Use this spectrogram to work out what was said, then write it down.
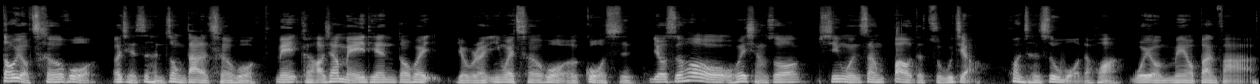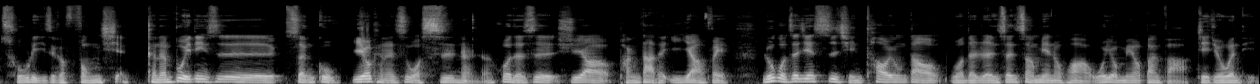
都有车祸，而且是很重大的车祸，每可好像每一天都会有人因为车祸而过世。有时候我会想说，新闻上报的主角。换成是我的话，我有没有办法处理这个风险？可能不一定是身故，也有可能是我失能了，或者是需要庞大的医药费。如果这件事情套用到我的人生上面的话，我有没有办法解决问题？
